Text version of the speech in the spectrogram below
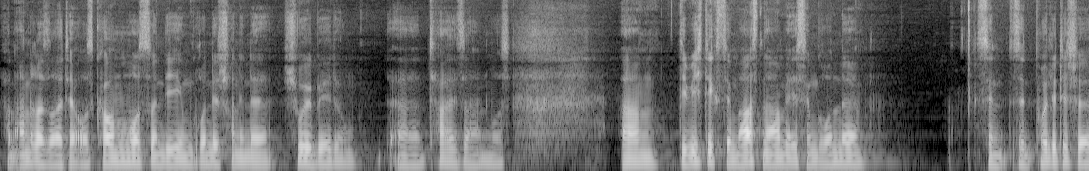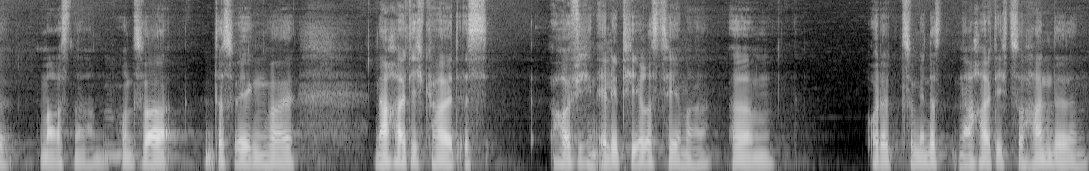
von anderer Seite aus kommen muss und die im Grunde schon in der Schulbildung äh, Teil sein muss. Ähm, die wichtigste Maßnahme ist im Grunde, sind, sind politische Maßnahmen. Mhm. Und zwar deswegen, weil Nachhaltigkeit ist häufig ein elitäres Thema ähm, oder zumindest nachhaltig zu handeln.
